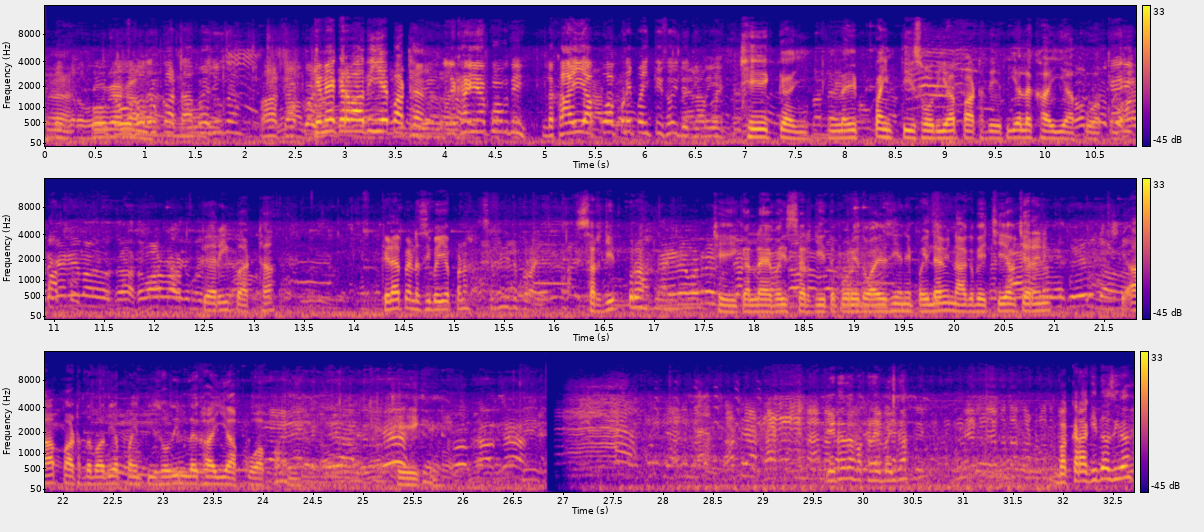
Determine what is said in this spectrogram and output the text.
ਨੇ ਹੋ ਗਿਆ ਤੈਨੂੰ ਘਾਟਾ ਪੈ ਜਾਊਗਾ। ਹਾਂ ਚੱਕ ਕਿਵੇਂ ਕਰਵਾ ਦਈਏ ਪੱਠ? ਲਿਖਾਈ ਆਪੋ ਦੀ ਲਿਖਾਈ ਆਪੋ ਆਪਣੀ 3500 ਹੀ ਦਿੱਤੀ ਪਈ ਹੈ। ਠੀਕ ਹੈ ਜੀ। ਲਈ 3500 ਦੀ ਆ ਪੱਠ ਦੇਤੀ ਆ ਲਿਖਾਈ ਆਪੋ ਆਪੋ। ਕੈਰੀ ਪੱਠ? ਆ। ਕਿਹੜਾ ਪਿੰਡ ਸੀ ਬਈ ਆਪਣਾ? ਸਰਜੀਤਪੁਰਾ ਸਰਜੀਤਪੁਰਾ। ਠੀਕ ਆ ਲੈ ਬਈ ਸਰਜੀਤਪੁਰੇ ਤੋਂ ਆਏ ਸੀ ਇਹਨੇ ਪਹਿਲਾਂ ਵੀ ਨਗ ਵੇਚੇ ਆ ਵਿਚਾਰੇ ਨੇ। ਤੇ ਆ ਪੱਠ ਦਵਾ ਦੀ ਆ 3500 ਦੀ ਲਿਖਾਈ ਆਪੋ ਆਪਣੀ। ਠੀਕ ਹੈ। ਕਿਹੜਾ ਦਾ ਬੱਕਰਾ ਬਾਈ ਦਾ? ਬੱਕਰਾ ਕਿਹਦਾ ਸੀਗਾ?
